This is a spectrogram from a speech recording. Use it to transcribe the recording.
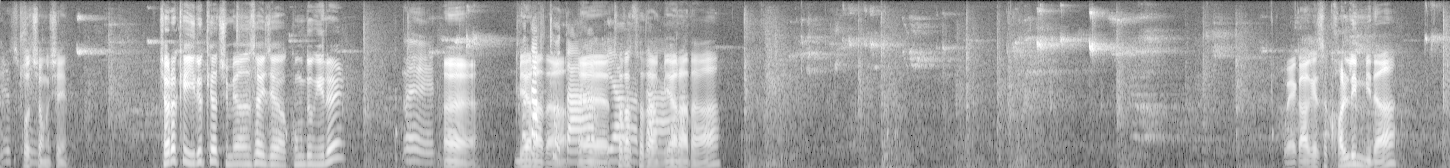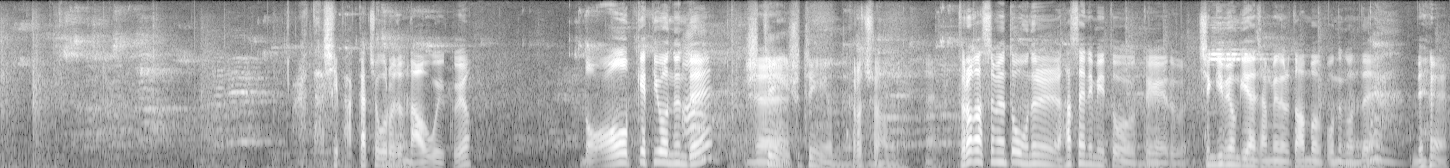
이렇게. 스포츠 정신. 저렇게 일으켜 주면서 이제 공둥이를 네. 예, 미안하다. 예, 토닥토닥 미안하다. 미안하다. 외곽에서 걸립니다. 다시 바깥쪽으로 좀 나오고 있고요. 높게 띄웠는데 슈팅 네. 슈팅이었네요. 그렇죠. 네. 예, 들어갔으면 또 오늘 하세님이 또 되게 또 진기명기한 장면을 또 한번 보는 건데 네.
